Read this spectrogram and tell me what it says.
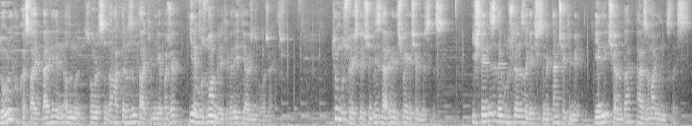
Doğru hukuka sahip belgelerin alımı sonrasında haklarınızın takibini yapacak yine uzman bir ekibe de ihtiyacınız olacaktır. Tüm bu süreçler için bizlerle iletişime geçebilirsiniz. İşlerinizi de buluşlarınızla geliştirmekten çekinmeyin. Yenilik çağında her zaman yanınızdayız.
